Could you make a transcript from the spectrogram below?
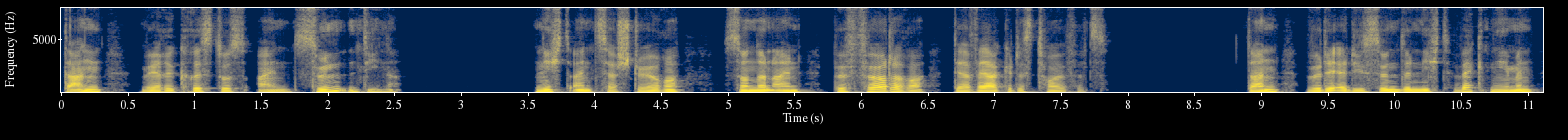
Dann wäre Christus ein Sündendiener, nicht ein Zerstörer, sondern ein Beförderer der Werke des Teufels. Dann würde er die Sünde nicht wegnehmen,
